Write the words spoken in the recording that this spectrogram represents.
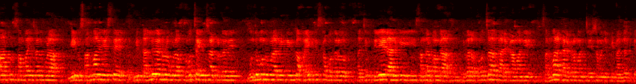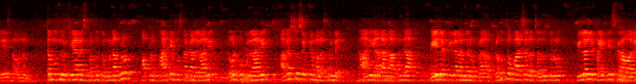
మార్కులు సంపాదించడానికి కూడా మీకు సన్మానం చేస్తే మీ తల్లిదండ్రులు కూడా ప్రోత్సహించినట్టుంటది. ముందు ముందు కూడా మీకు ఇంకా పైకి తీసుకుపోతారు అని చెప్పి తెలియడానికి ఈ సందర్భంగా ఇవాళ ప్రోత్సాహ కార్యక్రమాన్ని సన్మాన కార్యక్రమాన్ని చేసామని చెప్పి మీ అందరికీ తెలియజేస్తా ఉన్నాను. ఇంతకుముందు టీఆర్ఎస్ ప్రభుత్వం ఉన్నప్పుడు అప్పుడు పాఠ్య పుస్తకాలు కానీ నోట్బుక్లు కానీ ఆగస్టు సెప్టెంబర్ వస్తుండే కానీ అలా కాకుండా పేద పిల్లలందరూ ప్ర- ప్రభుత్వ పాఠశాలలో చదువుతున్నారు. పిల్లల్ని పైకి తీసుకురావాలి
